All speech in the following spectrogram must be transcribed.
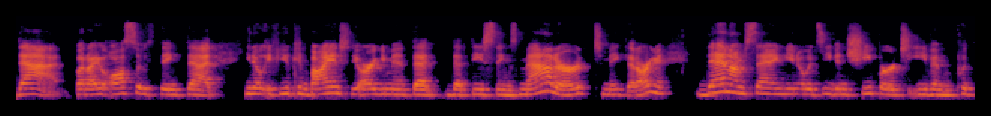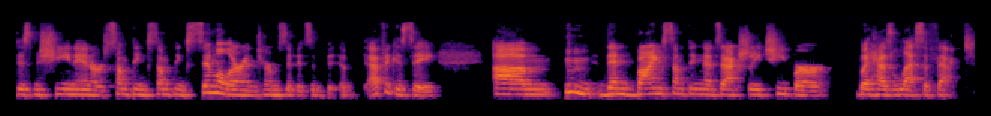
that. But i also think that you know if you can buy into the argument that that these things matter to make that argument then i'm saying you know it's even cheaper to even put this machine in or something something similar in terms of its efficacy um, than buying something that's actually cheaper but has less effect.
